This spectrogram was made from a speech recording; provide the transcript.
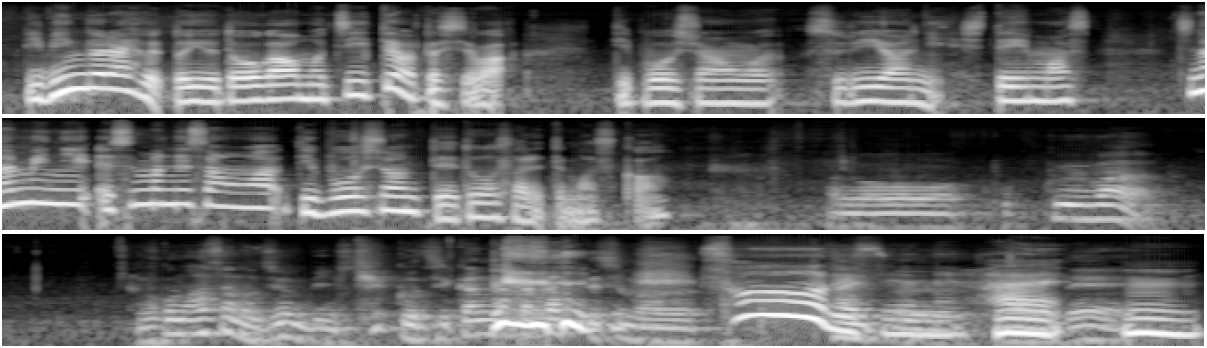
「リビングライフ」という動画を用いて私はディボーションをするようにしています。ちなみにエスマネさんはディボーションってどうされてますか？あの僕は僕も朝の準備に結構時間がかかってしまう そうですよね。タはい。うん。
